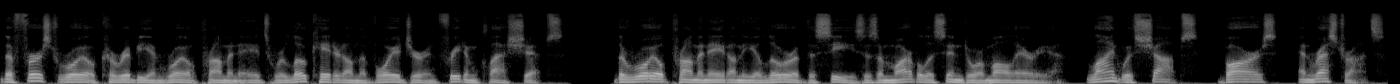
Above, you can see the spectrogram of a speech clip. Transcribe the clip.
The first Royal Caribbean Royal Promenades were located on the Voyager and Freedom class ships. The Royal Promenade on the Allure of the Seas is a marvelous indoor mall area, lined with shops, bars, and restaurants.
